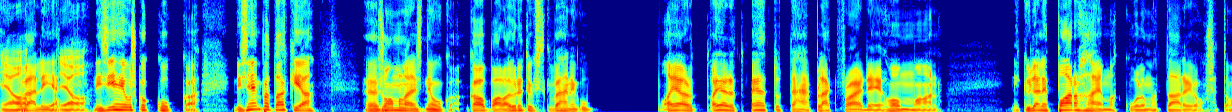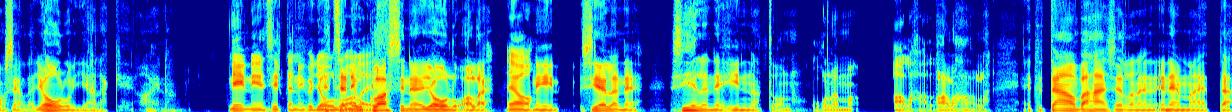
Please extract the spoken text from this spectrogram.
joo, väliä. Joo. Niin siihen ei usko kukkaa. Niin senpä takia suomalaiset niin kaupalla yrityksetkin vähän niin kuin ajattu, ajattu, ajattu tähän Black Friday-hommaan, niin kyllä ne parhaimmat kuulemmat tarjoukset on siellä joulun jälkeen aina. Niin, niin sitten niin jouluale. se niin klassinen jouluale, Joo. niin siellä ne, siellä ne hinnat on kuulemma alhaalla. alhaalla. Että tämä on vähän sellainen enemmän, että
